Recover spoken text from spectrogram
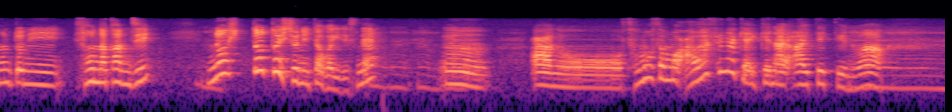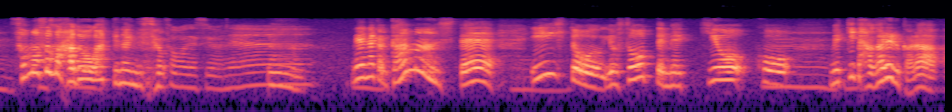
本当にそんな感じ？の人と一緒にいた方がいいですね。ううんん、あのーそもそも合わせなきゃいけない相手っていうのは、そもそも波動が合ってないんですよ。そうですよね。うん。でなんか我慢していい人を装ってメッキをこうメッキって剥がれるから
